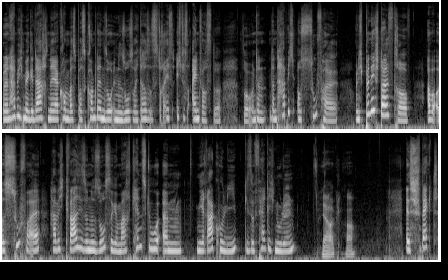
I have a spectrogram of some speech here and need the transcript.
Und dann habe ich mir gedacht, naja, komm, was, was kommt denn so in eine Soße? Weil ich dachte, das ist doch echt, echt das Einfachste. So, und dann, dann habe ich aus Zufall, und ich bin nicht stolz drauf, aber aus Zufall habe ich quasi so eine Soße gemacht. Kennst du ähm, Miracoli, diese Fertignudeln? Ja, klar. Es schmeckt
